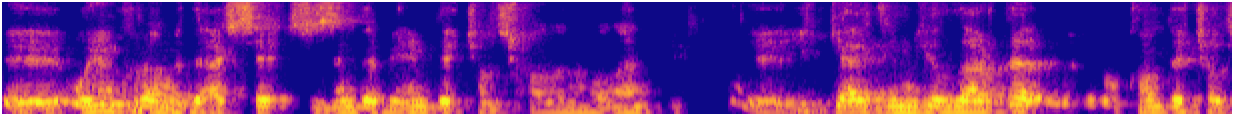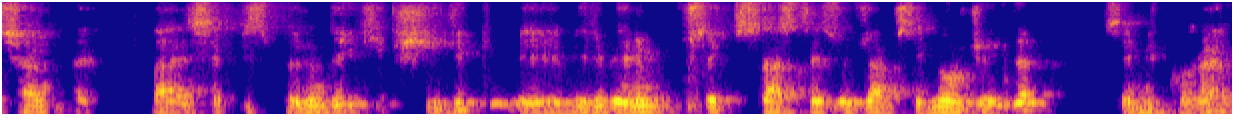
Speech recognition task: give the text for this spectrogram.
E, oyun kuramı dersi sizin de benim de çalışmalarım olan e, ilk geldiğim yıllarda o konuda çalışan e, maalesef biz bölümde iki kişiydik. E, biri benim yüksek lisans tez hocam Semih Hoca'ydı. Semih Koray.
